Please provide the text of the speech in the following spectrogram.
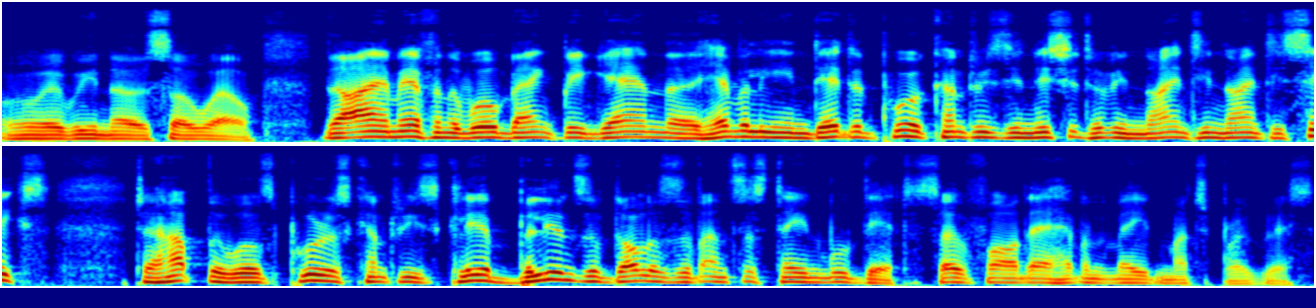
we know so well. The IMF and the World Bank began the heavily indebted poor countries initiative in 1996 to help the world's poorest countries clear billions of dollars of unsustainable debt. So far, they haven't made much progress.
